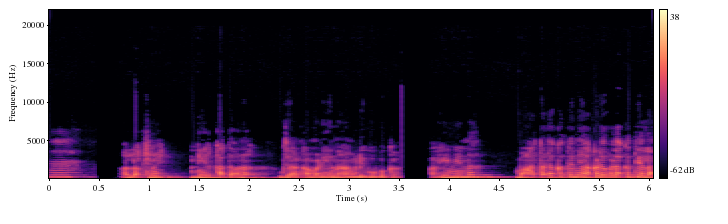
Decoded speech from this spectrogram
ಹ್ಞೂ ಲಕ್ಷ್ಮಿ, ನೀರು ಕಾದವನ ಜಳಕ ಮಾಡಿ ಅಂಗಡಿಗೆ ಹೋಗ್ಬೇಕು. ಅಯ್ಯ ನೀನು ಮಾತಾಡಕತ್ತೀನಿ ಆ ಕಡೆ ಒಳಕತ್ತಿಯಲ್ಲ.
